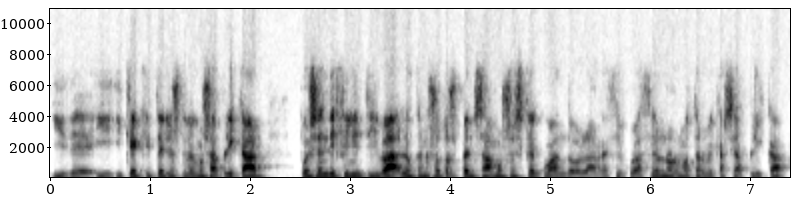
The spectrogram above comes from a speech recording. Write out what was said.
y, de, y qué criterios debemos aplicar, pues en definitiva lo que nosotros pensamos es que cuando la recirculación normotérmica se aplica,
